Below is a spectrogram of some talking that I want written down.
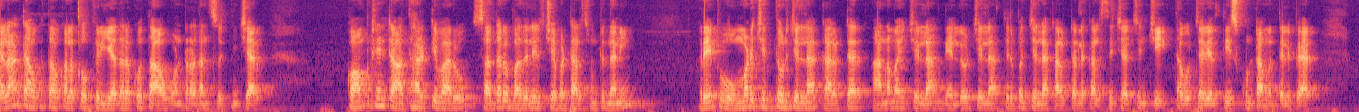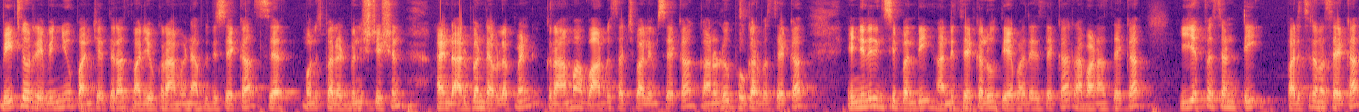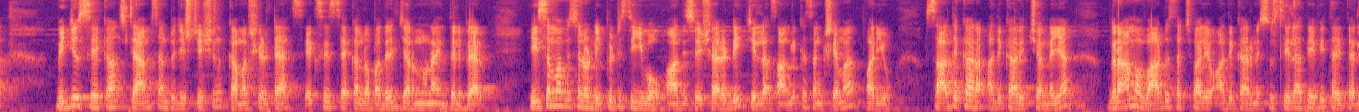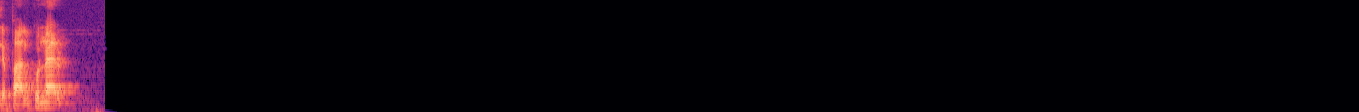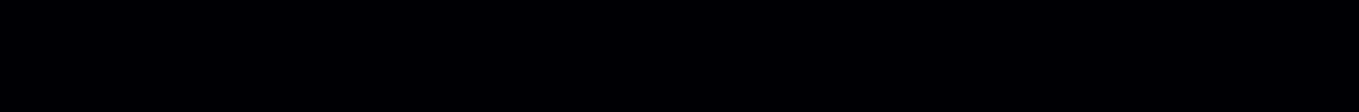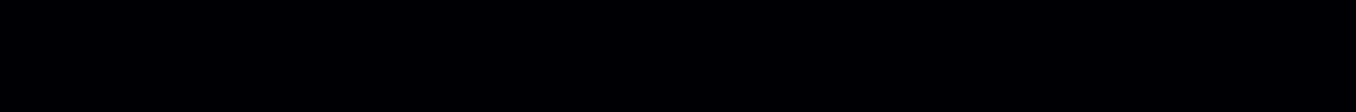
ఎలాంటి అవకతవకలకు ఫిర్యాదులకు తావు ఉండరాదని సూచించారు. కాంపిటెంట్ అథారిటీ వారు సదరు బదిలీలు చేపట్టాల్సి ఉంటుందని రేపు ఉమ్మడి చిత్తూరు జిల్లా కలెక్టర్ అన్నమయ్య జిల్లా నెల్లూరు జిల్లా తిరుపతి జిల్లా కలెక్టర్లు కలిసి చర్చించి తగు చర్యలు తీసుకుంటామని తెలిపారు. వీటిలో రెవెన్యూ పంచాయతీరాజ్ మరియు గ్రామీణాభివృద్ధి శాఖ సెర్ municipal administration and urban development గ్రామ వార్డు సచివాలయం శాఖ కనుడు భూగర్భ శాఖ ఇంజనీరింగ్ సిబ్బంది అన్ని శాఖలు దేవాదాయ శాఖ రవాణా శాఖ ఈఎఫ్ఎస్ అండ్ టీ పరిశ్రమ శాఖ విద్యుత్ శాఖ stamps and registration commercial tax excise శాఖల్లో బదిలీ జరగనున్నాయని తెలిపారు. ఈ సమావేశంలో డిప్యూటీ సీఈఓ ఆదిశేషారెడ్డి జిల్లా సాంఘిక సంక్షేమ మరియు సాధికార అధికారి చెన్నయ్య గ్రామ వార్డు సచివాలయం అధికారిని సుశీలాదేవి తదితరులు పాల్గొన్నారు.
